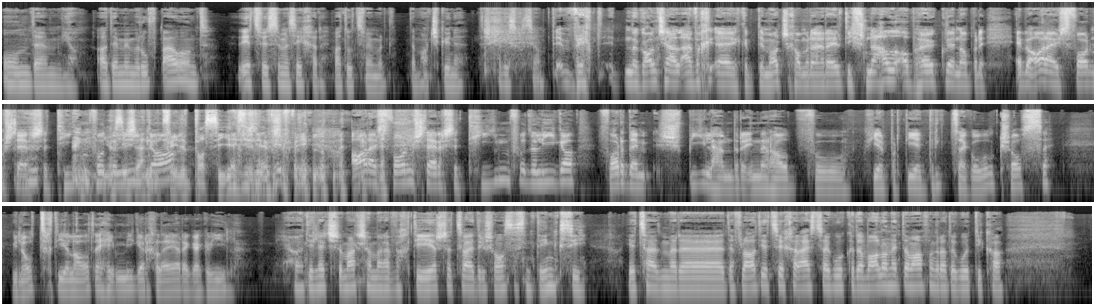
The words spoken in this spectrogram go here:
Und ähm, ja, an dem müssen wir aufbauen und Jetzt wissen wir sicher, was tut es, wenn wir den Match gewinnen. Das ist keine Diskussion. Vielleicht noch ganz schnell, einfach, äh, ich glaube, den Match kann man auch relativ schnell abhökeln, aber eben Aarau ist das formstärkste Team von der ja, Liga. Es ist auch nicht viel passiert in dem Spiel. Aarau ist das formstärkste Team von der Liga. Vor dem Spiel haben wir innerhalb von vier Partien 13 Goal geschossen. Wie lässt sich die Ladehemmung erklären gegen Wiel? Ja, die letzten Match haben wir einfach, die ersten zwei, drei Chancen sind drin gewesen. Jetzt haben wir, äh, der Vlad jetzt sicher ein, zwei gut gehabt. Der Wallon hat am Anfang gerade eine gute gehabt.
